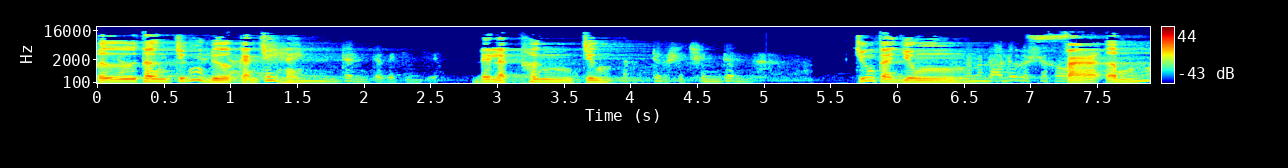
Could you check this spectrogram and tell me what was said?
Tự thân chứng được cảnh giới này. Đây là thân chứng. Chúng ta dùng phá ấm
